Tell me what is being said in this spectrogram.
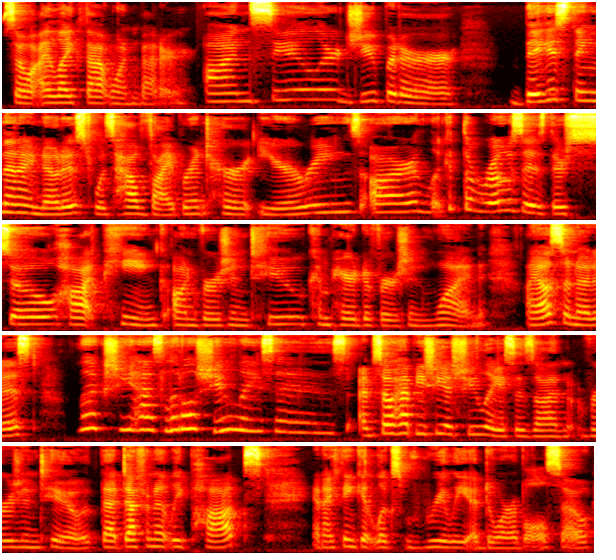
So I like that one better. On Sailor Jupiter, biggest thing that I noticed was how vibrant her earrings are. Look at the roses. They're so hot pink on version 2 compared to version 1. I also noticed look, she has little shoelaces. I'm so happy she has shoelaces on version 2. That definitely pops, and I think it looks really adorable. So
